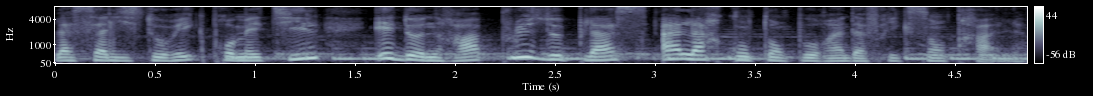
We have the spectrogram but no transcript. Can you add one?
la salle historique, promet-il, et donnera plus de place à l'art contemporain d'Afrique centrale.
